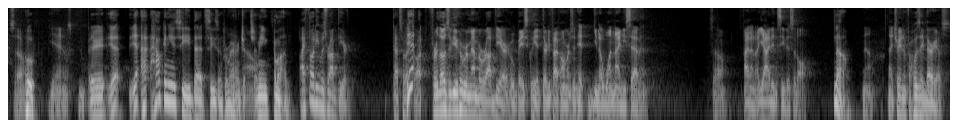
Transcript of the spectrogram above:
So, Oh. yeah, There, yeah, yeah. How can you see that season from Aaron Judge? I mean, come on. I thought he was Rob Deer. That's what I thought. For those of you who remember Rob Deer, who basically hit 35 homers and hit you know 197. So I don't know. Yeah, I didn't see this at all. No, No, I traded him for Jose Berrios,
